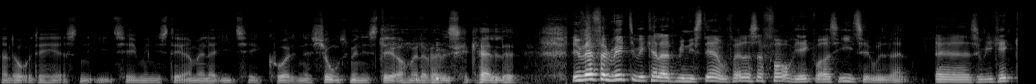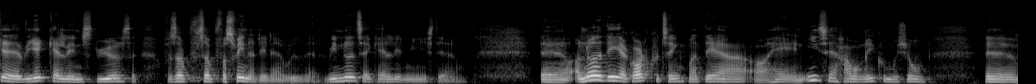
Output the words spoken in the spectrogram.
der lå i det her sådan IT-ministerium, eller IT-koordinationsministerium, eller hvad vi skal kalde det. Det er i hvert fald vigtigt, at vi kalder det et ministerium, for ellers så får vi ikke vores IT-udvalg. Øh, så vi kan, ikke, øh, vi kan ikke kalde det en styrelse, for så, så forsvinder det der udvalg. Vi er nødt til at kalde det et ministerium. Øh, og noget af det, jeg godt kunne tænke mig, det er at have en IT-havarikommission. Øh,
